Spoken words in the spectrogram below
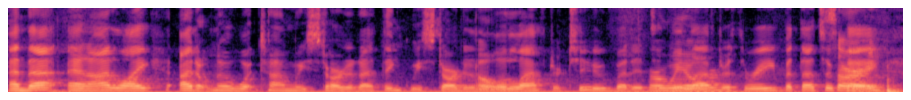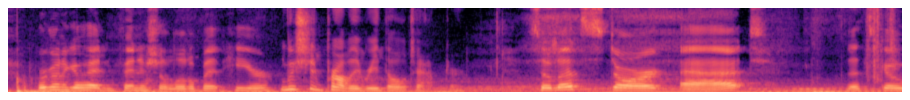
and that and I like. I don't know what time we started. I think we started a Oh. little after two, but it's Are a little after three. But that's okay. Sorry. We're going to go ahead and finish a little bit here. We should probably read the whole chapter. So let's start at. Let's go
